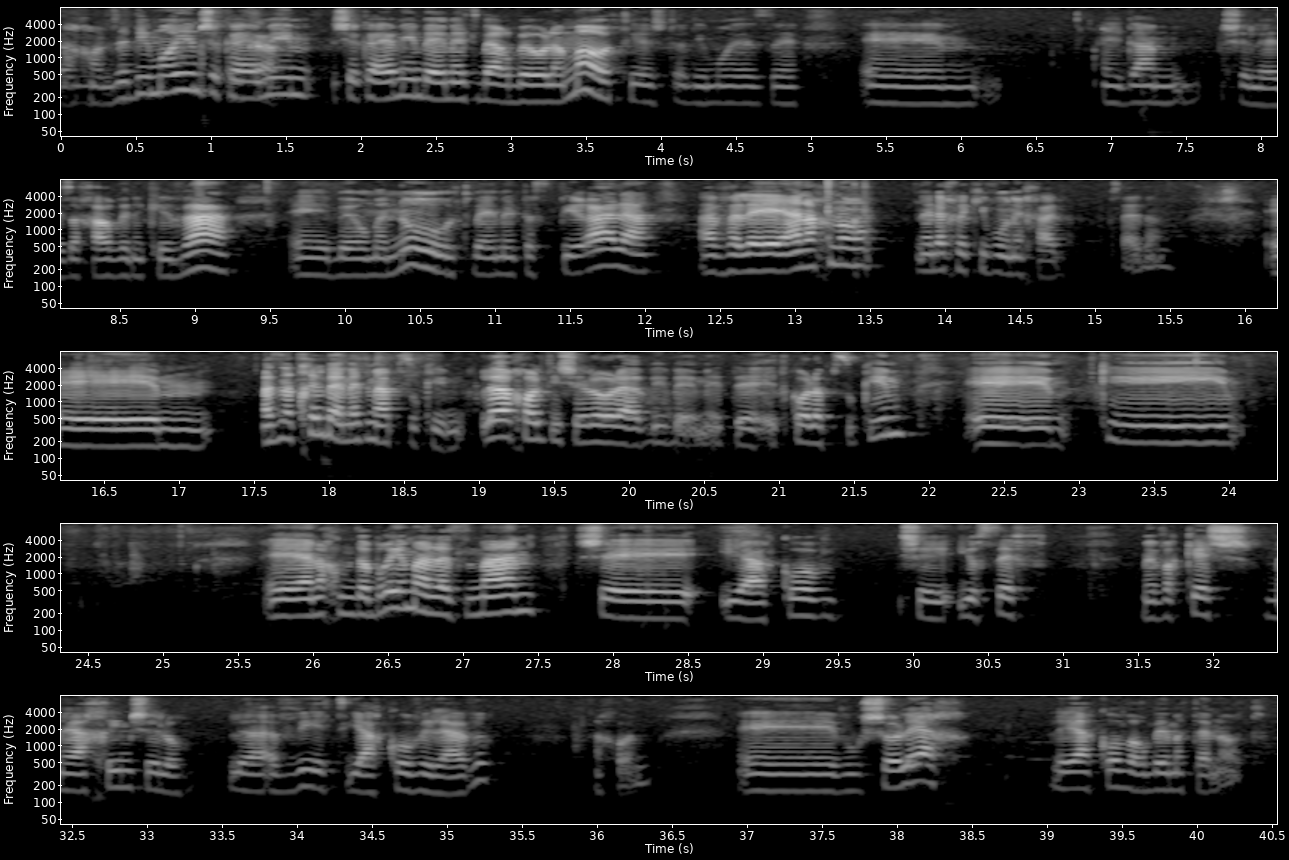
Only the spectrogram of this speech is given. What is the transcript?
נכון, זה דימויים שקיימים, שקיימים באמת בהרבה עולמות, יש את הדימוי הזה אה, אה, גם של זכר ונקבה, באומנות, באמת הספירלה, אבל אה, אנחנו נלך לכיוון אחד, בסדר? אה, אז נתחיל באמת מהפסוקים. לא יכולתי שלא להביא באמת אה, את כל הפסוקים, אה, כי אה, אנחנו מדברים על הזמן שיעקב, שיוסף מבקש מהאחים שלו להביא את יעקב אליו, נכון? אה, והוא שולח ליעקב הרבה מתנות,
